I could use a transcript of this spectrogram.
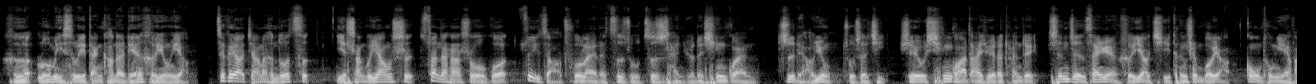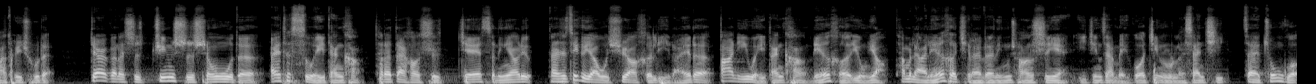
和罗米斯韦单抗的联合用药。这个药讲了很多次，也上过央视，算得上是我国最早出来的自主知识产权的新冠治疗用注射剂，是由清华大学的团队、深圳三院和药企腾盛博药共同研发推出的。第二个呢是君实生物的埃特斯韦单抗，它的代号是 JS 零幺六，但是这个药物需要和李来的巴尼韦单抗联合用药，他们俩联合起来的临床试验已经在美国进入了三期，在中国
